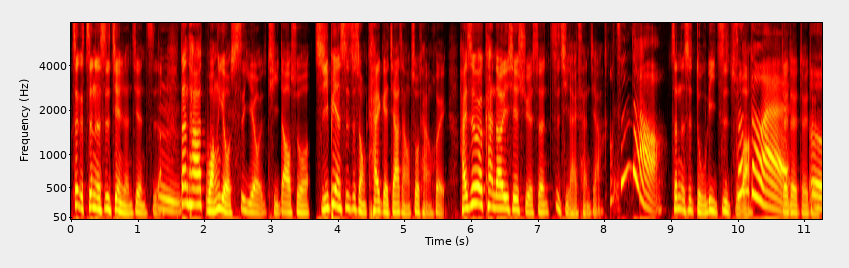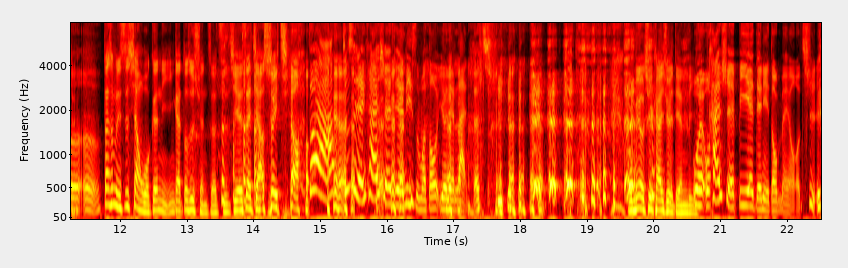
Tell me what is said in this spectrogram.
这个真的是见仁见智啊。嗯，但他网友是也有提到说，即便是这种开给家长座谈会，还是会看到一些学生自己来参加。哦，真的啊，真的是独立自主啊，真的哎，对对对对对，嗯嗯。但是问题是像我跟你，应该都是选择直接在家睡觉。对啊，就是连开学典礼什么都有点懒得去。我没有去开学典礼，我我开学毕业典礼都没有去。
